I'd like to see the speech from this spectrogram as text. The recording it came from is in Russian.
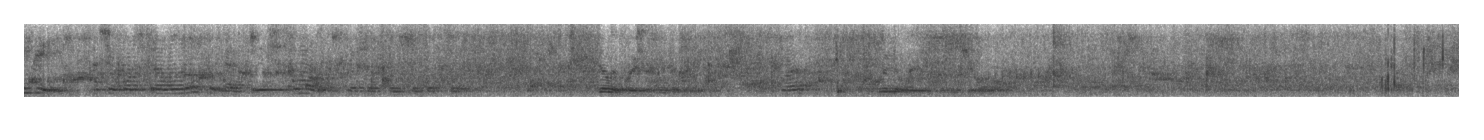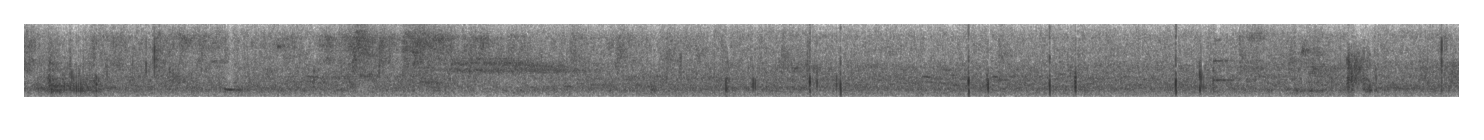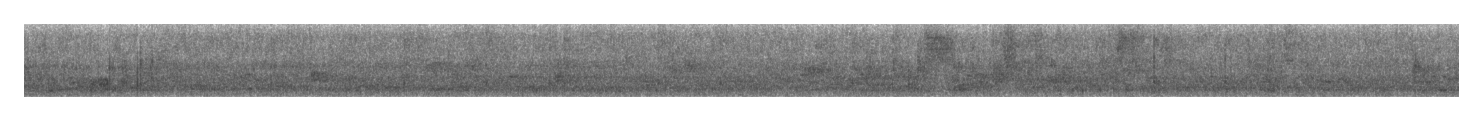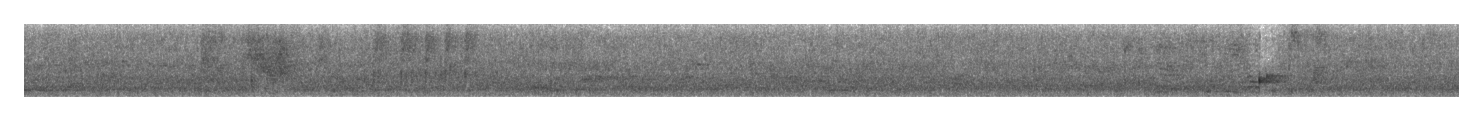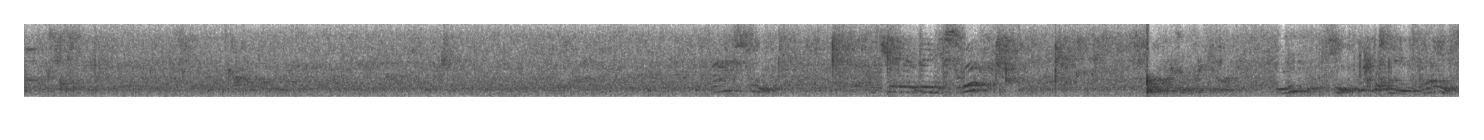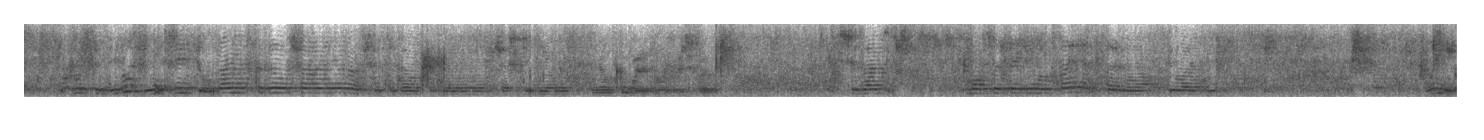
you feel? Сколько будет, может быть, человек? Шестьдесят. Может, это не устали оставила пилотить? Вы ну, не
